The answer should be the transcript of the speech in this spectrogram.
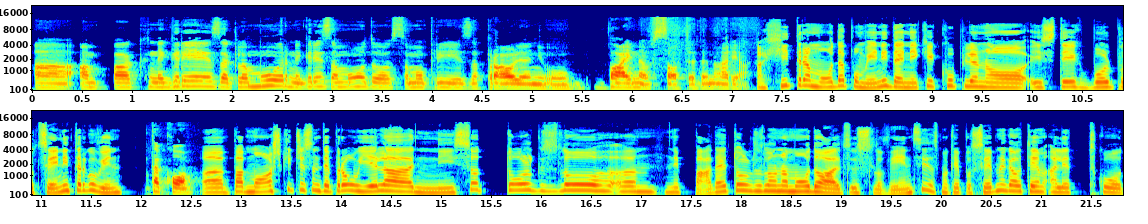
A, ampak ne gre za glamur, ne gre za modo, samo pri zapravljanju bajne vsote denarja. A hitra moda pomeni, da je nekaj kupljeno iz teh bolj poceni trgovin? Tako. A, pa moški, če sem te prav ujela, niso toliko zelo, um, ne padajo toliko zelo na modo, ali slovenci, da smo kaj posebnega v tem, ali je tako,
